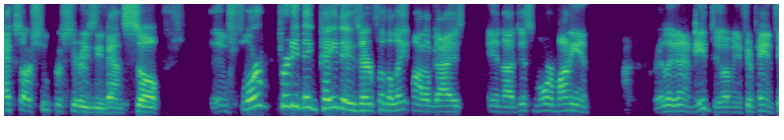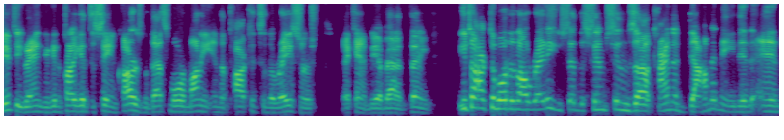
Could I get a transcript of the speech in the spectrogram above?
XR Super Series events. So four pretty big paydays there for the late model guys and uh, just more money and really didn't need to. I mean, if you're paying 50 grand, you're going to probably get the same cars, but that's more money in the pockets of the racers. That can't be a bad thing. You talked about it already. You said the Simpsons uh, kind of dominated in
